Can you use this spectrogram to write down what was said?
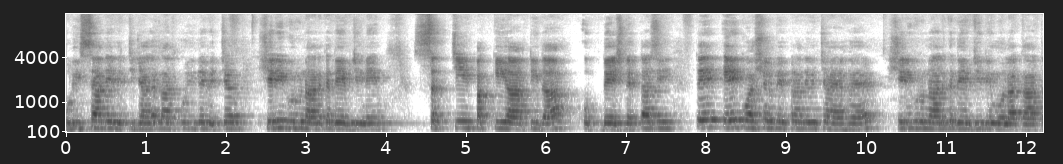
ਉੜੀਸਾ ਦੇ ਵਿੱਚ ਜਗਨਨਾਥਪੁਰੀ ਦੇ ਵਿੱਚ ਸ੍ਰੀ ਗੁਰੂ ਨਾਨਕ ਦੇਵ ਜੀ ਨੇ ਸੱਚੀ ਪੱਕੀ ਆਰਤੀ ਦਾ ਉਪਦੇਸ਼ ਦਿੱਤਾ ਸੀ ਤੇ ਇਹ ਕੁਐਸਚਨ ਪੇਪਰਾਂ ਦੇ ਵਿੱਚ ਆਇਆ ਹੋਇਆ ਹੈ। ਸ੍ਰੀ ਗੁਰੂ ਨਾਨਕ ਦੇਵ ਜੀ ਦੀ ਮੁਲਾਕਾਤ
